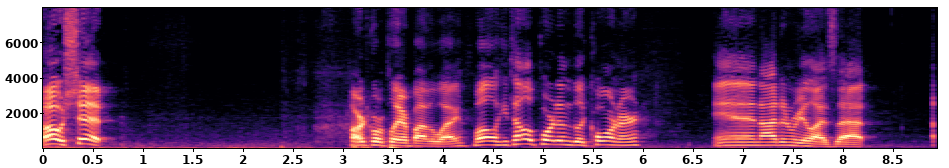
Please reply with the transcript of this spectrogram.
Oh shit! Hardcore player, by the way. Well, he teleported into the corner, and I didn't realize that.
